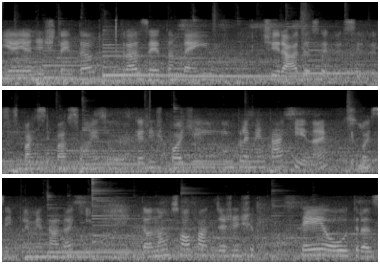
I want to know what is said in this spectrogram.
e aí a gente tenta trazer também, tirar desse, desse, dessas participações o que a gente pode implementar aqui, né? Que Sim. pode ser implementado aqui. Então não só o fato de a gente ter outras,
